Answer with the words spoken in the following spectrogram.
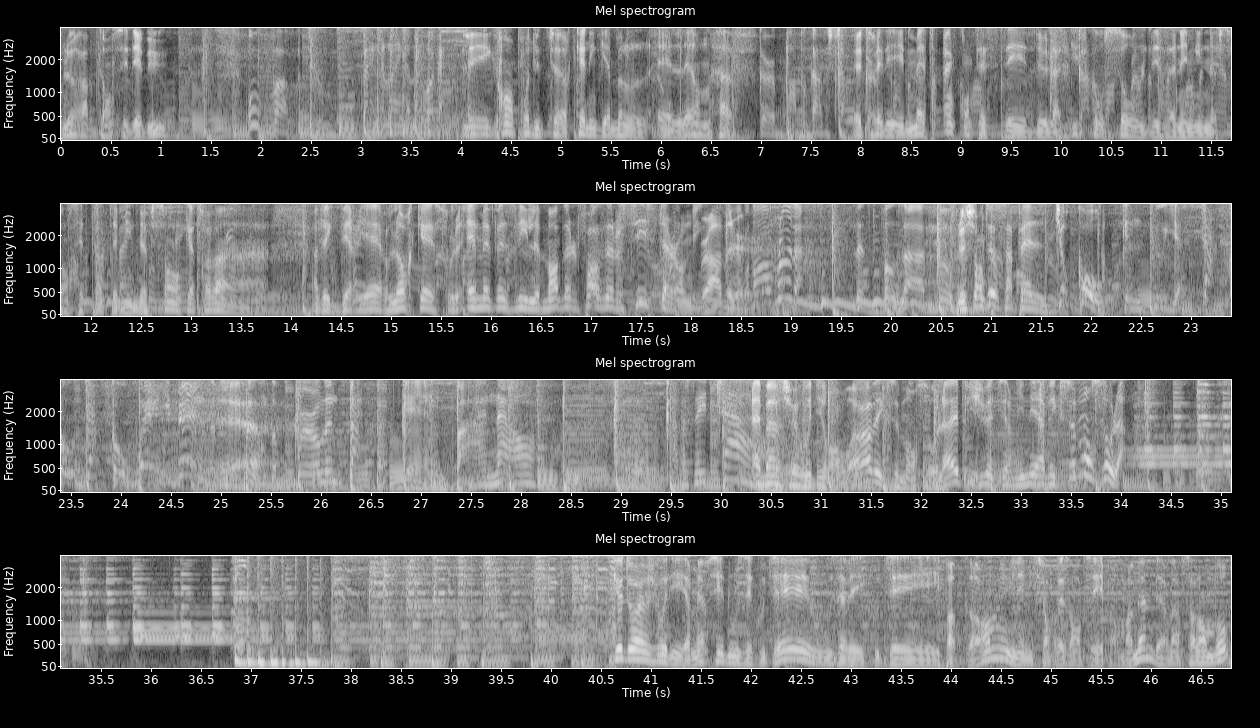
Le rap dans ses débuts. Les grands producteurs Kenny Gamble et Leon Huff étaient les maîtres incontestés de la disco soul des années 1970 et 1981. Avec derrière l'orchestre, le MFSB, le Mother, Father, Sister and Brother. Le chanteur s'appelle Joko. Eh ben, je vais vous dire au revoir avec ce morceau-là, et puis je vais terminer avec ce morceau-là. Que dois-je vous dire? Merci de nous écouter. Vous avez écouté Popcorn, une émission présentée par moi-même, Bernard Salambo.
